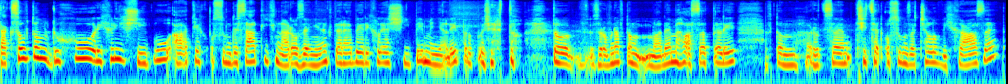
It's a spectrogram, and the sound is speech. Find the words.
tak jsou v tom duchu rychlých šípů a těch 80. narozenin, které by rychlé šípy měly, protože to, to zrovna v tom mladém hlasateli v tom roce 38 začalo vycházet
